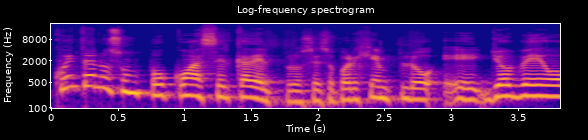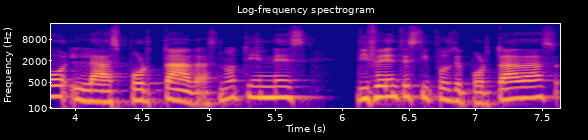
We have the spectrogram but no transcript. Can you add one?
Cuéntanos un poco acerca del proceso. Por ejemplo, eh, yo veo las portadas, ¿no? Tienes diferentes tipos de portadas,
